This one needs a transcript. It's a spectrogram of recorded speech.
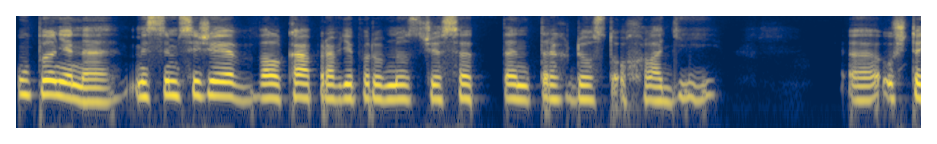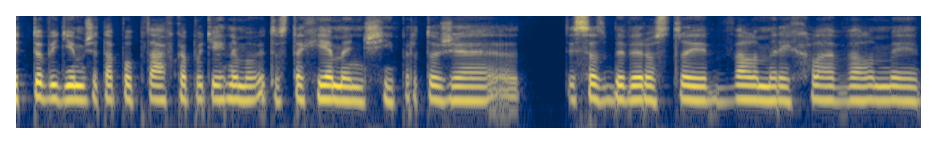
Úplně ne. Myslím si, že je velká pravděpodobnost, že se ten trh dost ochladí. Uh, už teď to vidím, že ta poptávka po těch nemovitostech je menší, protože ty sazby vyrostly velmi rychle, velmi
